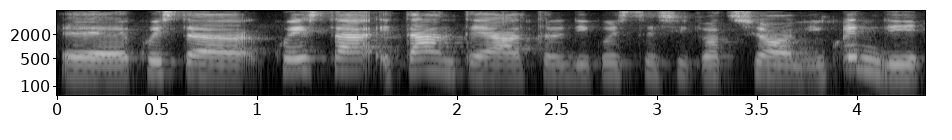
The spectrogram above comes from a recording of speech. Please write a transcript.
eh, questa, questa e tante altre di queste situazioni. Quindi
